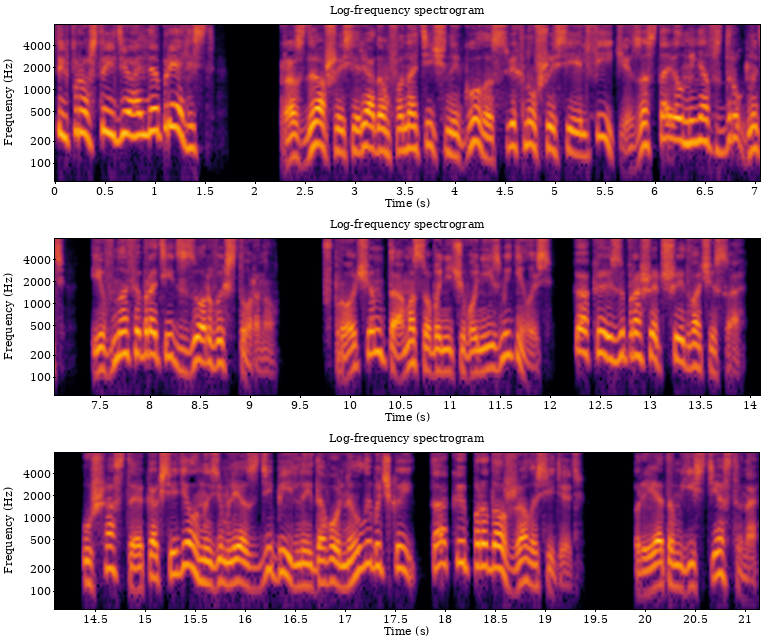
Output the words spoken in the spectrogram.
«Ты просто идеальная прелесть!» Раздавшийся рядом фанатичный голос свихнувшейся эльфийки заставил меня вздрогнуть и вновь обратить взор в их сторону. Впрочем, там особо ничего не изменилось, как и за прошедшие два часа. Ушастая как сидела на земле с дебильной довольной улыбочкой, так и продолжала сидеть. При этом, естественно,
